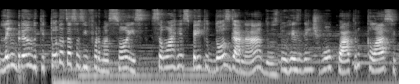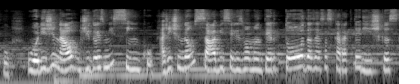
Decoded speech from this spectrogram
Lembrando que todas essas informações são a respeito dos ganados do Resident Evil 4 clássico, o original de 2005. A gente não sabe se eles vão manter todas essas características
